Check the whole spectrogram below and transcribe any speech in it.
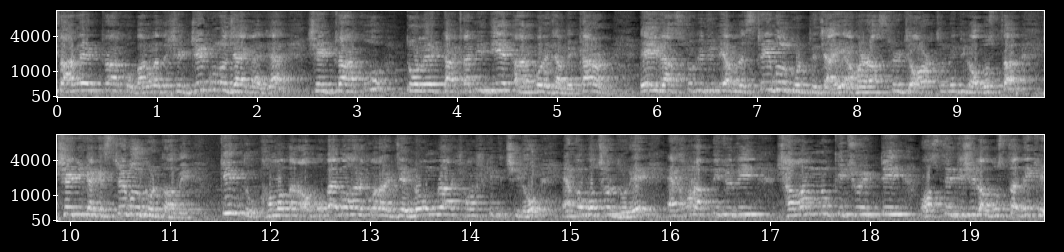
ত্রাণের ট্রাকও বাংলাদেশের যে কোনো জায়গায় যায়, সেই ট্রাকও টোলের টাকাটি দিয়ে তারপরে যাবে। কারণ এই রাষ্ট্রকে যদি আমরা স্টেবল করতে চাই, আমার রাষ্ট্রের যে অর্থনৈতিক অবস্থা, সেটিকে স্টেবল করতে হবে। কিন্তু ক্ষমতার অপব্যবহার করার যে নোংরা সংস্কৃতি ছিল, এত বছর ধরে, এখন আপনি যদি সামান্য কিছু একটি অস্থিতিশীল অবস্থা দেখে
